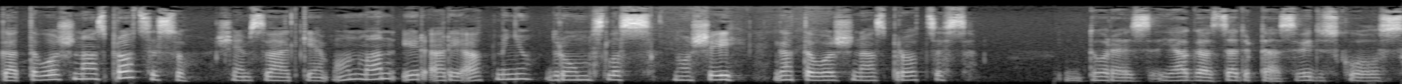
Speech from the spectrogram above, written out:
gatavošanās procesu šiem svētkiem, un man ir arī atmiņu drumslas no šī gatavošanās procesa. Toreiz Jāgās 4. vidusskolas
